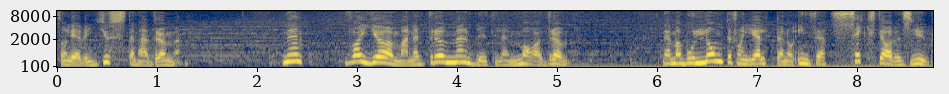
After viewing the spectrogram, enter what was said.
som lever just den här drömmen. Men vad gör man när drömmen blir till en mardröm? När man bor långt ifrån hjälpen och inser att 60 av ens djur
